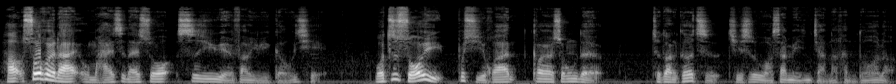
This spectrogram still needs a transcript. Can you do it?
好，说回来，我们还是来说“诗与远方与苟且”。我之所以不喜欢高晓松的这段歌词，其实我上面已经讲了很多了。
